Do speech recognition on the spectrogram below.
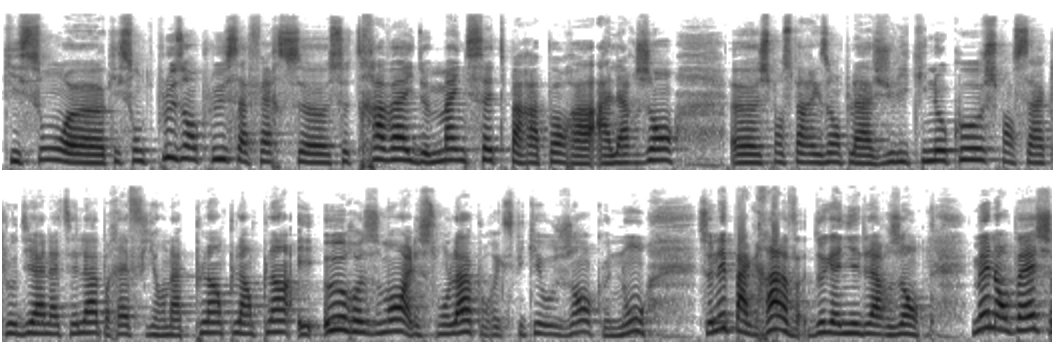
qui sont euh, qui sont de plus en plus à faire ce, travail de mindset par rapport à, à l'argent. Je pense par exemple à Julie Kinoko, je pense à Claudia Anatella, bref il y en a plein plein plein et heureusement elles sont là pour expliquer aux gens que non, ce n'est pas grave de gagner de l'argent. Mais n'empêche,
